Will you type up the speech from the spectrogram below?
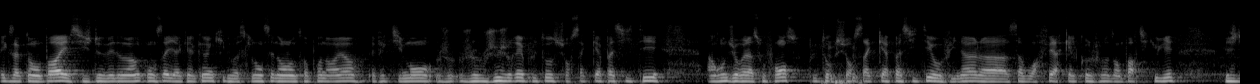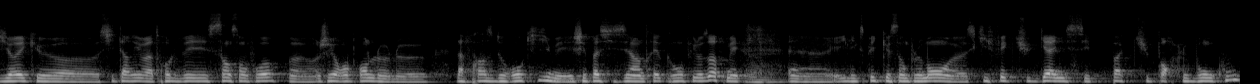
exactement pareil. Si je devais donner un conseil à quelqu'un qui doit se lancer dans l'entrepreneuriat, effectivement, je, je jugerais plutôt sur sa capacité à endurer la souffrance plutôt que sur sa capacité au final à savoir faire quelque chose en particulier. Je dirais que euh, si tu arrives à te relever 500 fois, euh, je vais reprendre le, la phrase de Rocky, mais je ne sais pas si c'est un très grand philosophe, mais euh, il explique que simplement ce qui fait que tu gagnes, c'est pas que tu portes le bon coup,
